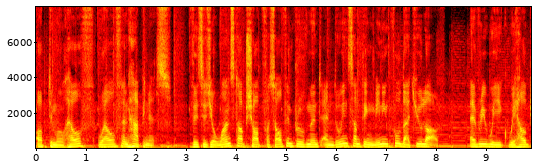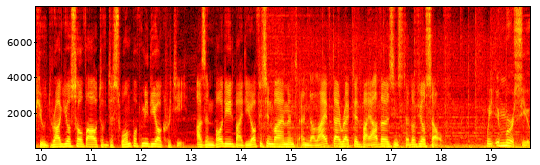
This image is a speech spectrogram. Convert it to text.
Optimal health, wealth, and happiness. This is your one stop shop for self improvement and doing something meaningful that you love. Every week, we help you drag yourself out of the swamp of mediocrity, as embodied by the office environment and a life directed by others instead of yourself. We immerse you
